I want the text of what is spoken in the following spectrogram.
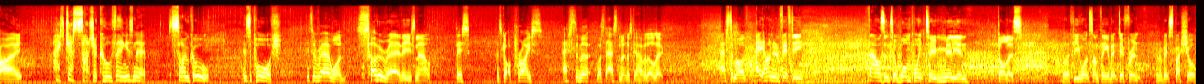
I, it's just such a cool thing, isn't it? So cool. It's a Porsche. It's a rare one. So rare these now. This has got a price estimate. What's the estimate? Let's go have a little look. Estimate of 850,000 to 1.2 million dollars. Well, if you want something a bit different and a bit special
